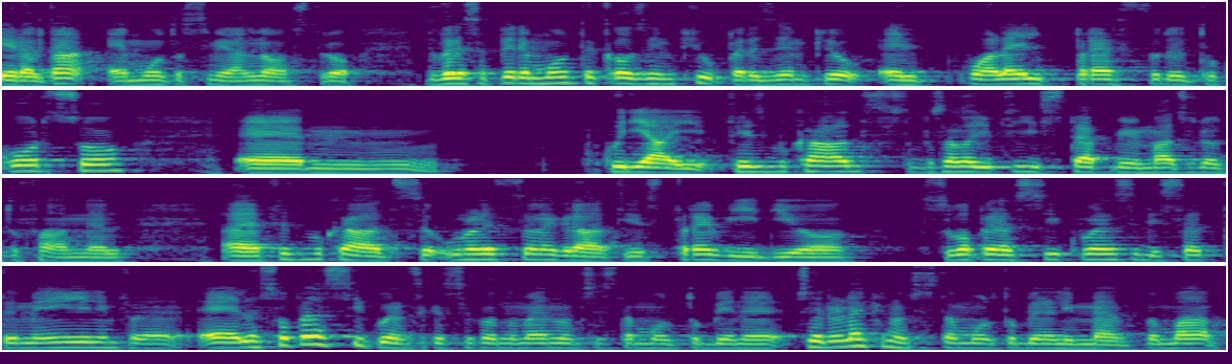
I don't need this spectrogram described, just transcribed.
in realtà è molto simile al nostro. Dovrei sapere molte cose in più, per esempio il, qual è il prezzo del tuo corso. Ehm, quindi hai Facebook Ads, sto pensando agli tutti step, mi immagino il tuo funnel. Eh, Facebook Ads, una lezione gratis, tre video, Opera sequence di sette mail. È la Opera sequence che secondo me non ci sta molto bene, cioè non è che non ci sta molto bene lì in mezzo, ma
